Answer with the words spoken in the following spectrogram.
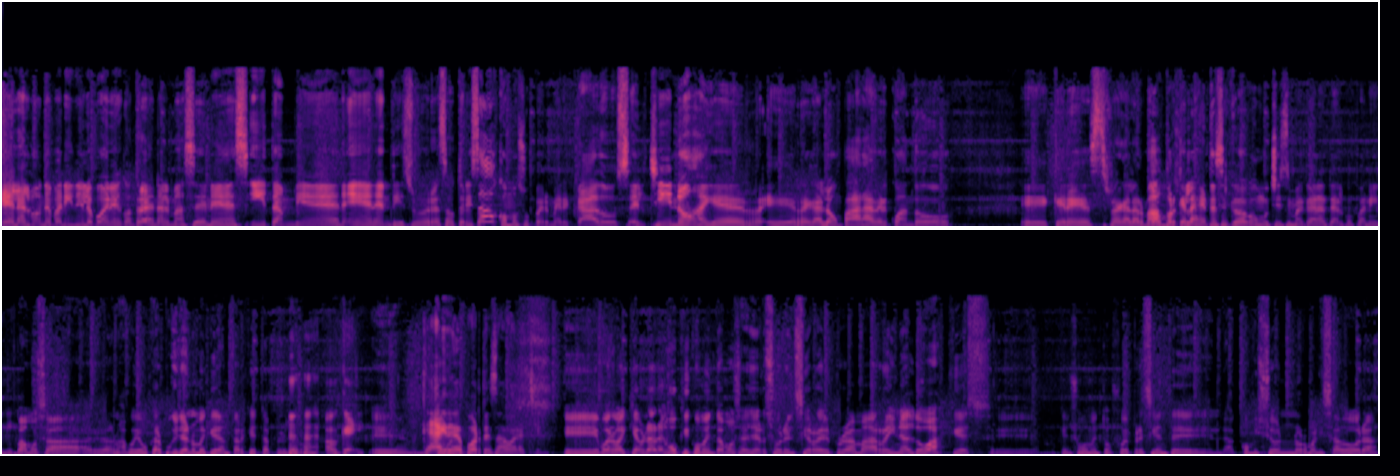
El álbum de Panini lo pueden encontrar en almacenes y también en distribuidores autorizados como supermercados. El chino ayer eh, regaló un par, a ver cuándo eh, querés regalar más, Vamos. porque la gente se quedó con muchísimas ganas de álbum Panini. Vamos a arreglar más. Voy a buscar porque ya no me quedan tarjetas, pero ya no. ok. Eh, ¿Qué hay de deportes ahora, chino? Eh, bueno, hay que hablar algo que comentamos ayer sobre el cierre del programa. Reinaldo Vázquez, que en su momento fue presidente de la comisión normalizadora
